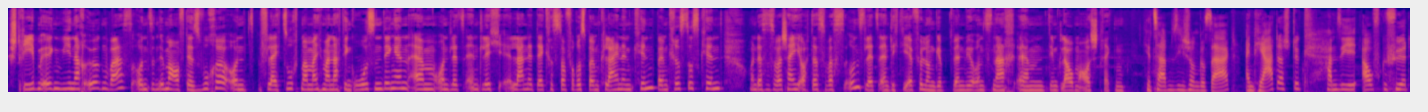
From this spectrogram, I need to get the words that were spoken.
streben irgendwie nach irgendwas und sind immer auf der Suche und vielleicht sucht man manchmal nach den großen Dingen ähm, und letztendlich landet der Christophorus beim kleinen Kind, beim Christuskind und das ist wahrscheinlich auch das, was uns letztendlich die Erfüllung gibt, wenn wir uns nach ähm, dem Glauben ausstrecken. Jetzt haben Sie schon gesagt, ein Theaterstück haben Sie aufgeführt.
